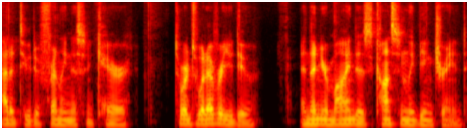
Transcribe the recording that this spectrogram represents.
attitude of friendliness and care towards whatever you do. And then your mind is constantly being trained.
